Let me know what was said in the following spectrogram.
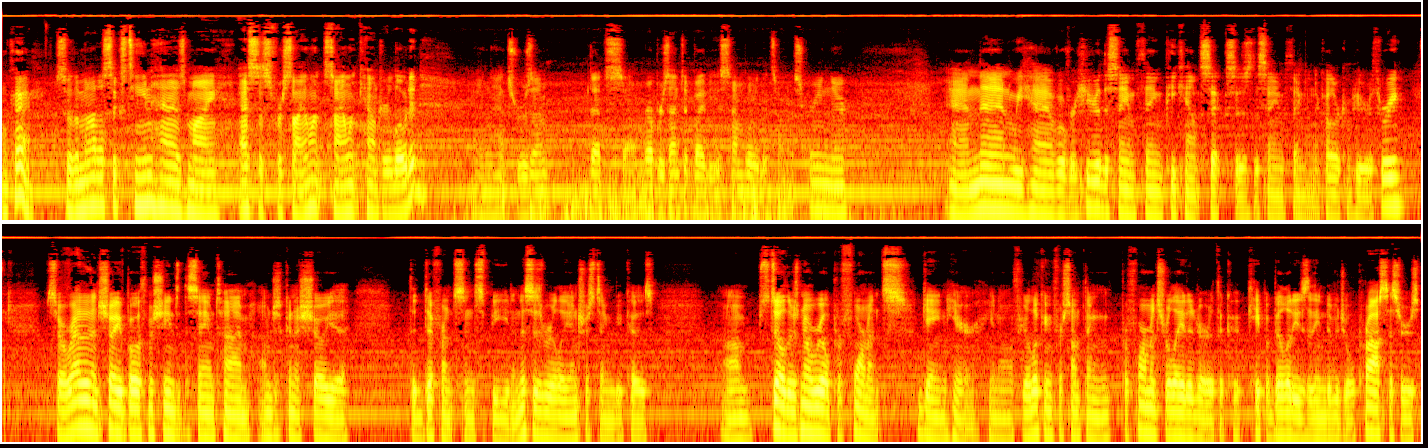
Okay, so the Model 16 has my S's for silent, silent counter loaded, and that's, that's um, represented by the assembler that's on the screen there. And then we have over here the same thing, pcount 6 is the same thing on the Color Computer 3. So rather than show you both machines at the same time, I'm just going to show you the difference in speed. And this is really interesting because um, still there's no real performance gain here. You know, if you're looking for something performance related or the capabilities of the individual processors,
